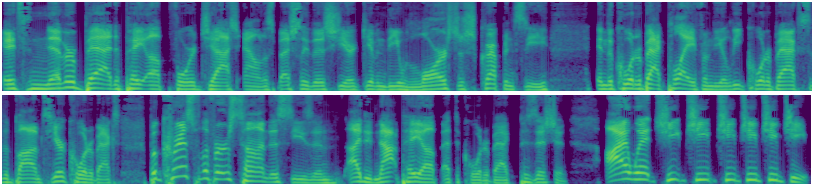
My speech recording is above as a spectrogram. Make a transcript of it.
It's never bad to pay up for Josh Allen, especially this year, given the large discrepancy in the quarterback play from the elite quarterbacks to the bottom tier quarterbacks. But Chris, for the first time this season, I did not pay up at the quarterback position. I went cheap, cheap, cheap, cheap, cheap, cheap.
